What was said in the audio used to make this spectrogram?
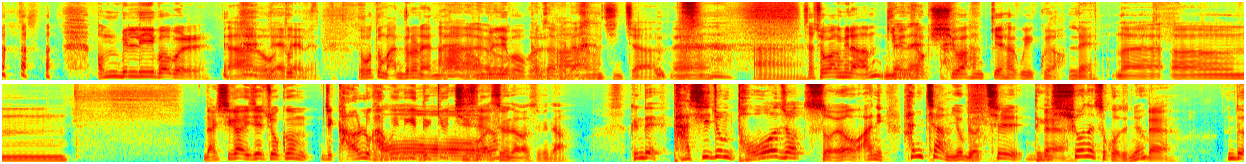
언빌리버블. 아, 요것도 네, 네, 네. 요것도 만들어냈네. 언빌리버블. 감사합니다. 아, 진짜. 네. 아. 자, 조강미남 김인석 씨와 함께 하고 있고요. 네. 네. 음. 날씨가 이제 조금 이제 가을로 가고 어, 있는 게 어, 느껴지세요? 맞습니다, 맞습니다. 근데 다시 좀 더워졌어요. 아니 한참 요 며칠 되게 네. 시원했었거든요. 네. 근데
